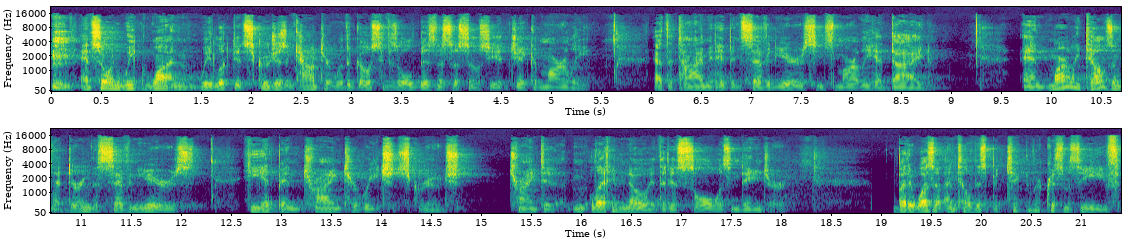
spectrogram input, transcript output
and so in week one, we looked at Scrooge's encounter with the ghost of his old business associate, Jacob Marley. At the time, it had been seven years since Marley had died. And Marley tells him that during the seven years, he had been trying to reach Scrooge, trying to let him know that his soul was in danger. But it wasn't until this particular Christmas Eve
